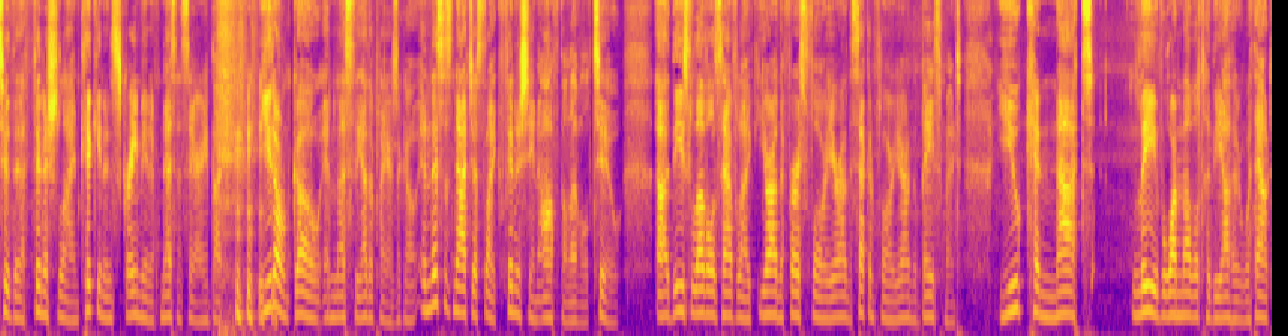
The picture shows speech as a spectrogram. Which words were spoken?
to the finish line, kicking and screaming if necessary, but you don't go unless the other players are go. And this is not just like finishing off the level too. Uh, these levels have like you're on the first floor, you're on the second floor, you're on the basement. You cannot leave one level to the other without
